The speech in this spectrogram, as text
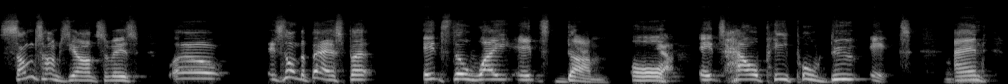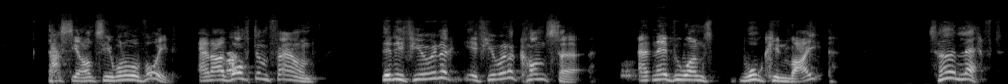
Sometimes the answer is, well, it's not the best, but it's the way it's done or yeah. it's how people do it. Mm-hmm. And that's the answer you want to avoid. And I've right. often found that if you're in a if you're in a concert and everyone's walking right, turn left.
